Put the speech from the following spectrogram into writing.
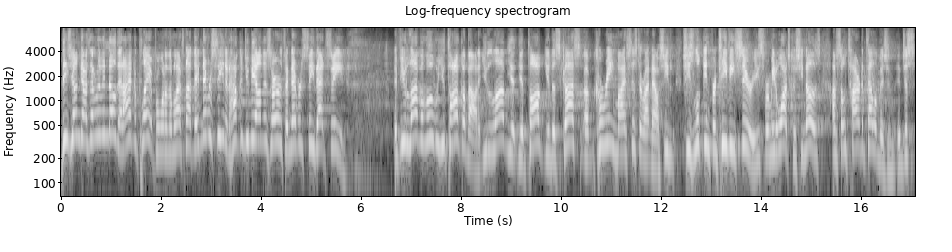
these young guys, I don't even know that. I had to play it for one of them last night. They'd never seen it. How could you be on this earth and never see that scene? If you love a movie, you talk about it. You love, you, you talk, you discuss. Uh, my assistant right now, she, she's looking for TV series for me to watch because she knows I'm so tired of television. It just,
